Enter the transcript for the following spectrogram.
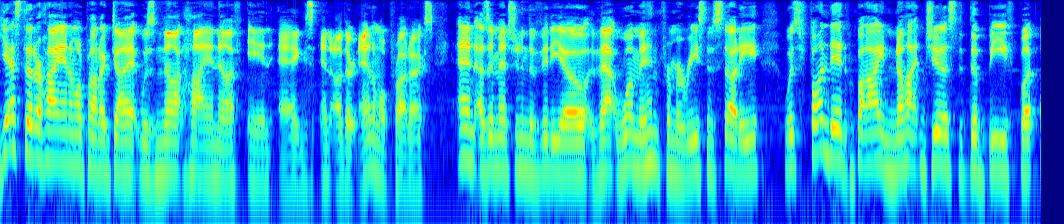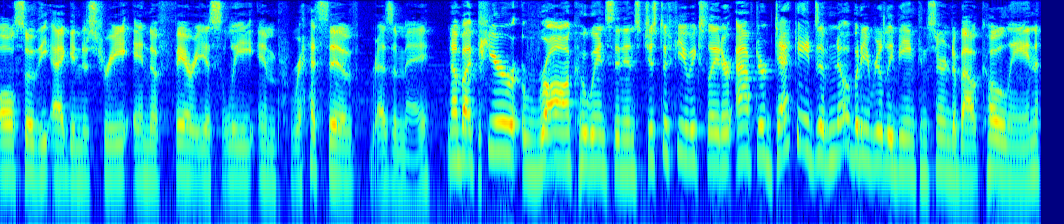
Yes, that our high animal product diet was not high enough in eggs and other animal products. And as I mentioned in the video, that woman from a recent study was funded by not just the beef, but also the egg industry, a nefariously impressive resume. Now, by pure raw coincidence, just a few weeks later, after decades of nobody really being concerned about choline,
